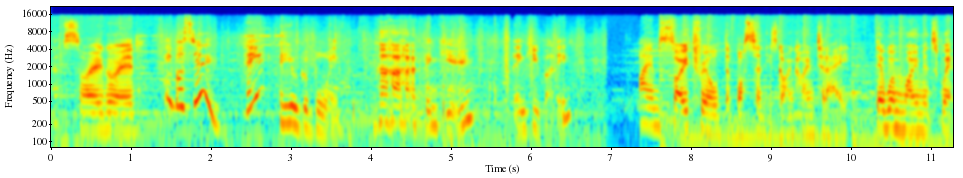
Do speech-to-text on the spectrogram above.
That's so good. Hey, Boston. Hey, are you a good boy? Thank you. Thank you, buddy. I am so thrilled that Boston is going home today. There were moments where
